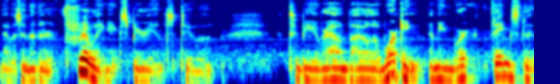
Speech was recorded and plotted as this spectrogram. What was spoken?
that was another thrilling experience to uh, to be around Viola working. I mean, work things that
